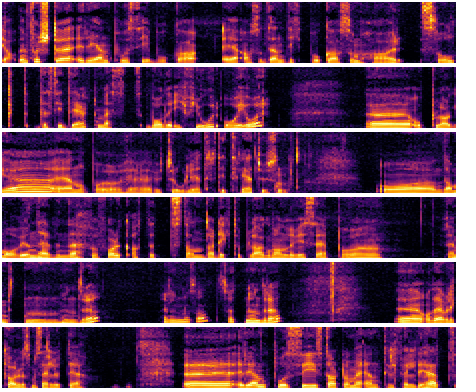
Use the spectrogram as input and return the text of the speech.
ja, den første ren poesiboka er altså den diktboka som har solgt desidert mest, både i fjor og i år. Eh, opplaget er nå på he- utrolige 33 000. Og da må vi jo nevne for folk at et standard diktopplag vanligvis er på 1500, eller noe sånt. 1700. Eh, og det er vel ikke alle som selger ut det. Eh, ren poesi starta med en tilfeldighet.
